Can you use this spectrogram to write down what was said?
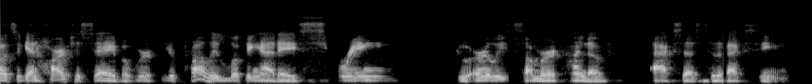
it's again hard to say, but we're you're probably looking at a spring to early summer kind of access to the vaccines.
